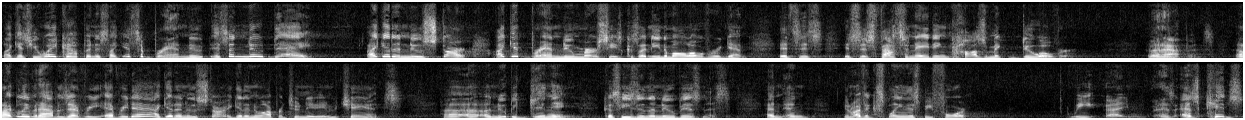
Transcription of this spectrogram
Like as you wake up and it's like it's a brand new, it's a new day. I get a new start. I get brand new mercies because I need them all over again. It's this, it's this fascinating cosmic do-over that happens. And I believe it happens every, every day. I get a new start. I get a new opportunity, a new chance, uh, a new beginning because he's in the new business. And, and, you know, I've explained this before. We, as, as kids,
